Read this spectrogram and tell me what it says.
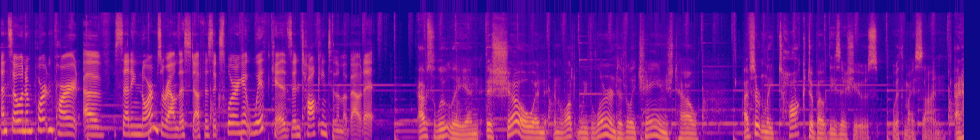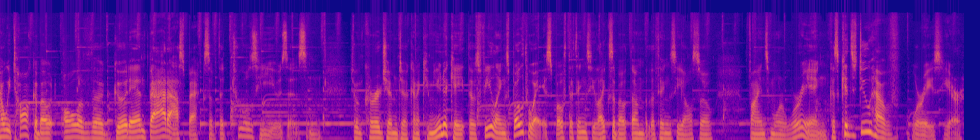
And so, an important part of setting norms around this stuff is exploring it with kids and talking to them about it. Absolutely. And this show and, and what we've learned has really changed how I've certainly talked about these issues with my son and how we talk about all of the good and bad aspects of the tools he uses and to encourage him to kind of communicate those feelings both ways, both the things he likes about them, but the things he also finds more worrying, because kids do have worries here.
